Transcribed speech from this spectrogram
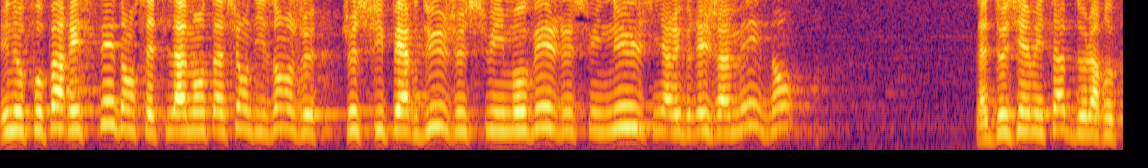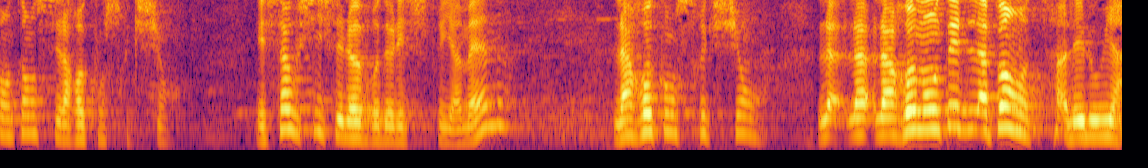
Il ne faut pas rester dans cette lamentation en disant je, je suis perdu, je suis mauvais, je suis nul, je n'y arriverai jamais. Non. La deuxième étape de la repentance, c'est la reconstruction. Et ça aussi, c'est l'œuvre de l'Esprit. Amen. La reconstruction la, remontée de la pente. Alléluia.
